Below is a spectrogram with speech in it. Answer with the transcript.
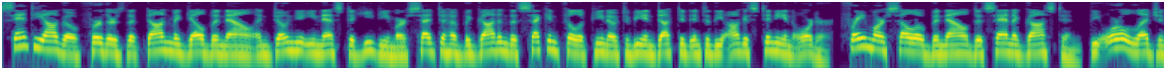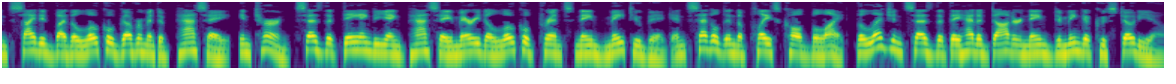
Santiago furthers that Don Miguel Banal and Doña Inés de Hitim are said to have begotten the second Filipino to be inducted into the Augustinian order, Fray Marcelo Banal de San Agustin. The oral legend cited by the local government of Pasay, in turn, says that Dayangdayang Pasay married a local prince named Maytubig and settled in the place called Balite. The legend says that they had a daughter named Dominga Custodio,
